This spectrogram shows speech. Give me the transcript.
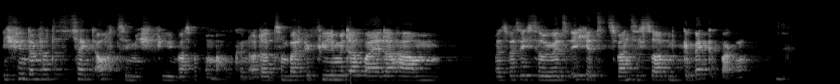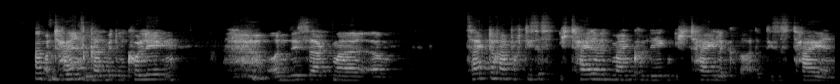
Ich finde einfach, das zeigt auch ziemlich viel, was man machen kann. Oder zum Beispiel viele Mitarbeiter haben, was weiß ich, so wie jetzt ich, jetzt 20 Sorten Gebäck gebacken. Hat und teilen es gerade mit den Kollegen. Und ich sag mal, ähm, zeigt doch einfach dieses, ich teile mit meinen Kollegen, ich teile gerade, dieses Teilen.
